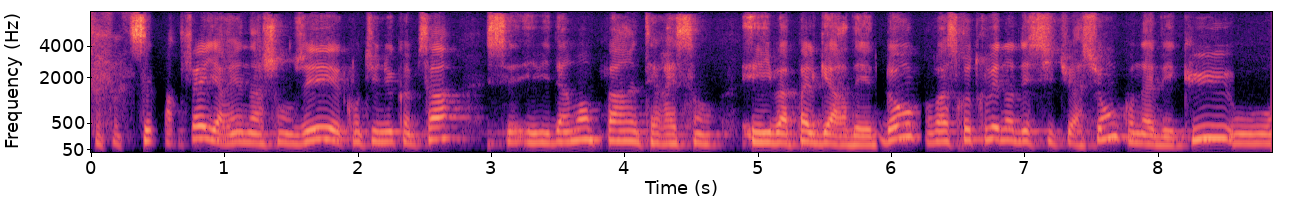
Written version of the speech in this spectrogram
c'est parfait, il n'y a rien à changer, continue comme ça, c'est évidemment pas intéressant. Et il va pas le garder. Donc, on va se retrouver dans des situations qu'on a vécues où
